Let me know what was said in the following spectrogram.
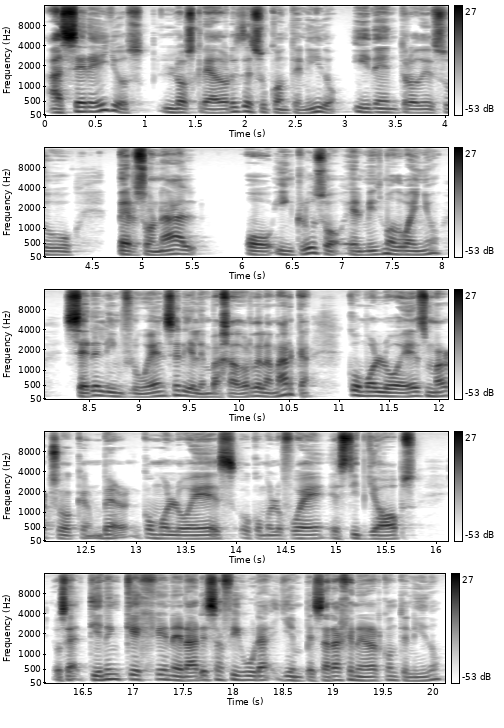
hacer ellos los creadores de su contenido y dentro de su personal o incluso el mismo dueño, ser el influencer y el embajador de la marca, como lo es Mark Zuckerberg, como lo es o como lo fue Steve Jobs. O sea, tienen que generar esa figura y empezar a generar contenido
